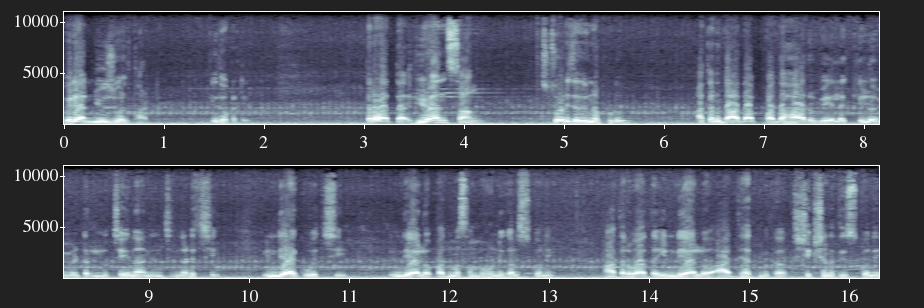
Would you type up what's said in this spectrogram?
వెరీ అన్యూజువల్ థాట్ ఇదొకటి. తర్వాత హ్యుయాన్ సాంగ్ స్టోరీ చదివినప్పుడు అతను దాదాపు పదహారు వేల కిలోమీటర్లు చైనా నుంచి నడిచి ఇండియాకి వచ్చి ఇండియాలో పద్మసంభవుని కలుసుకొని ఆ తర్వాత ఇండియాలో ఆధ్యాత్మిక శిక్షణ తీసుకొని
